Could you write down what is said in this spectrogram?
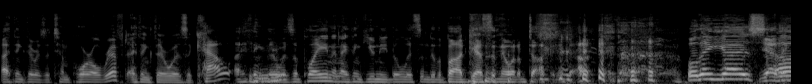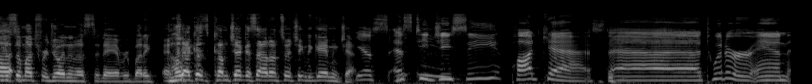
I think there was a temporal rift. I think there was a cow. I think there Mm-hmm. was a plane, and I think you need to listen to the podcast and know what I'm talking about. Well, thank you guys. yeah, thank Uh, you so much for joining us today, everybody. And hope- check us. Come check us out on switching to gaming chat. Yes, STGC podcast, uh, Twitter, and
